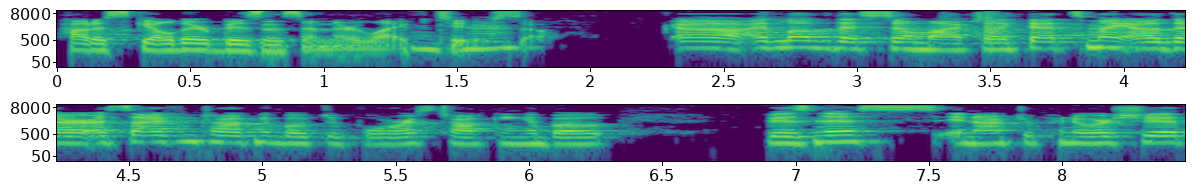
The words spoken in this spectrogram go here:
how to scale their business and their life mm-hmm. too. So. Oh, I love this so much. Like that's my other, aside from talking about divorce, talking about business and entrepreneurship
